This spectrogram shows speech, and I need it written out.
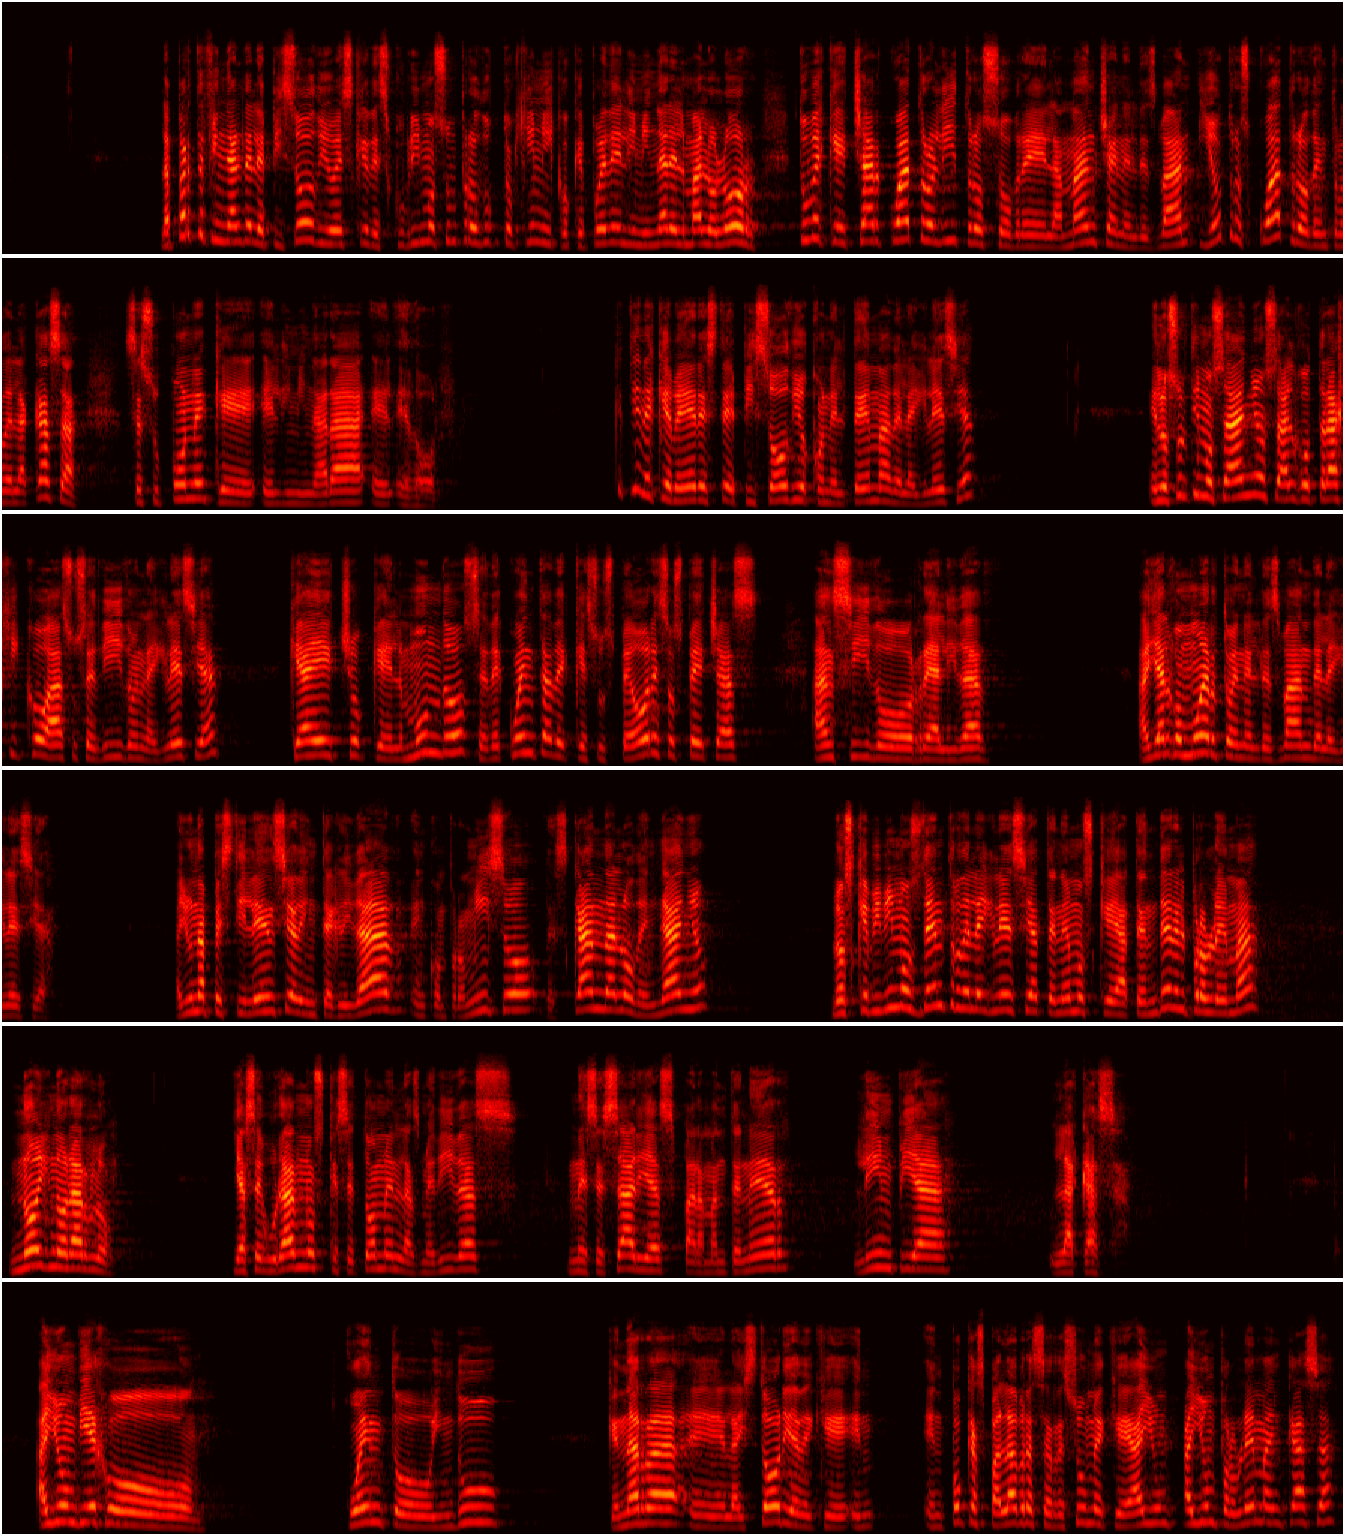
La parte final del episodio es que descubrimos un producto químico que puede eliminar el mal olor. Tuve que echar cuatro litros sobre la mancha en el desván y otros cuatro dentro de la casa. Se supone que eliminará el hedor. ¿Qué tiene que ver este episodio con el tema de la iglesia? En los últimos años algo trágico ha sucedido en la iglesia que ha hecho que el mundo se dé cuenta de que sus peores sospechas han sido realidad. Hay algo muerto en el desván de la iglesia. Hay una pestilencia de integridad, en compromiso, de escándalo, de engaño. Los que vivimos dentro de la iglesia tenemos que atender el problema, no ignorarlo y asegurarnos que se tomen las medidas necesarias para mantener limpia la casa. Hay un viejo cuento hindú que narra eh, la historia de que en, en, pocas palabras se resume que hay un, hay un problema en casa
